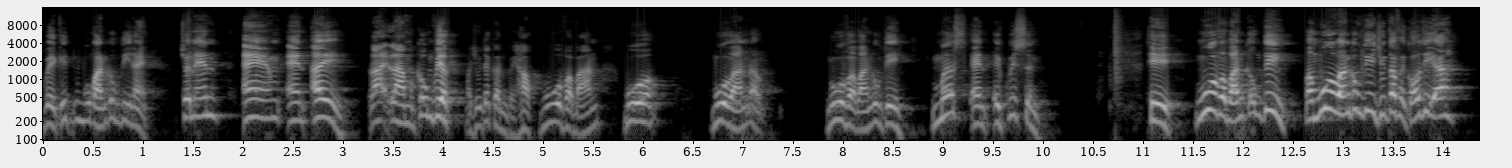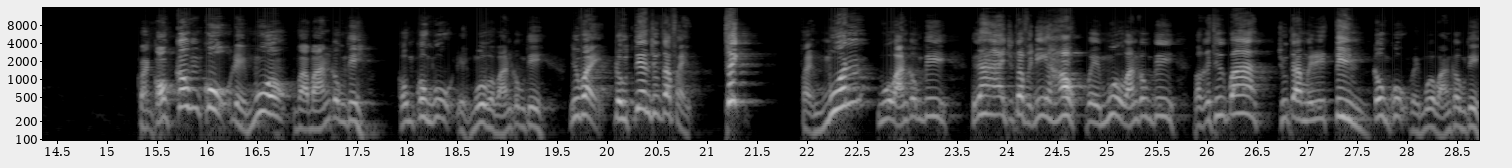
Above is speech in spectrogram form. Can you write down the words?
về cái mua bán công ty này. Cho nên M&A lại là một công việc mà chúng ta cần phải học mua và bán, mua mua bán là mua và bán công ty. Merge and acquisition. Thì mua và bán công ty, mà mua và bán công ty chúng ta phải có gì ạ? Phải có công cụ để mua và bán công ty, công công cụ để mua và bán công ty. Như vậy, đầu tiên chúng ta phải phải muốn mua bán công ty. Thứ hai, chúng ta phải đi học về mua bán công ty. Và cái thứ ba, chúng ta mới đi tìm công cụ về mua bán công ty.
